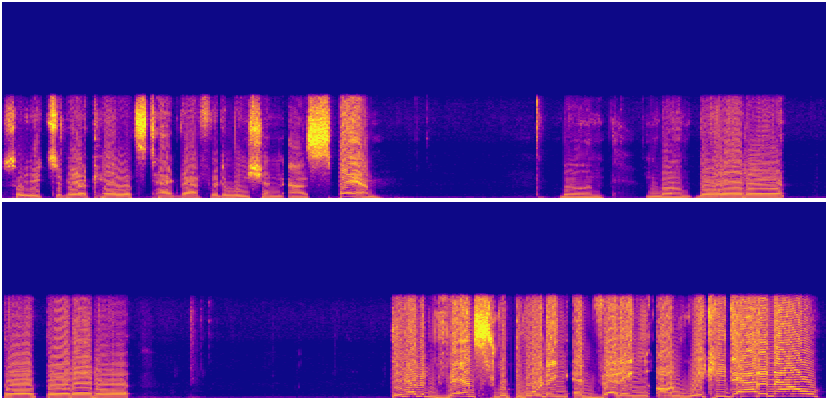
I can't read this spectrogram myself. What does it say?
So YouTuber, okay, let's tag that for deletion as spam. Boom, boom, ba-da-da, ba-ba-da-da. They have advanced reporting and vetting on Wikidata now?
